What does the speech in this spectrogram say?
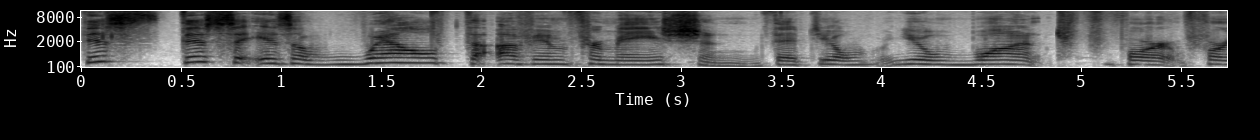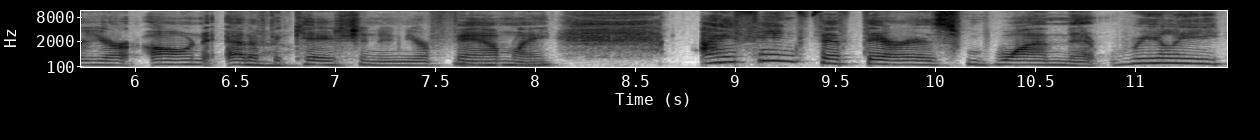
this this is a wealth of information that you'll you'll want for for your own edification in your family. Mm-hmm. i think that there is one that really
